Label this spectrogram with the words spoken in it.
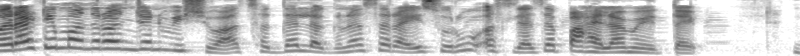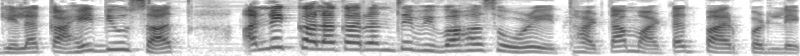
मराठी मनोरंजन विश्वात सध्या लग्नसराई सुरू असल्याचं पाहायला मिळतंय. गेल्या काही दिवसात अनेक कलाकारांचे विवाह सोहळे थाटामाटात पार पडले.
